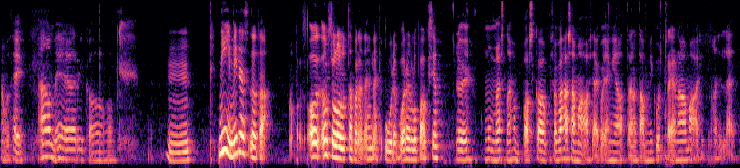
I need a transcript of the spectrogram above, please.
No mut hei, Amerika. Mm. Niin, mitäs tota... Onko sulla ollut tapana tehdä näitä uuden vuoden lupauksia? Ei. Mun mielestä ne on ihan paskaa. Se on vähän sama asia, kun jengi aloittaa aina tammikuussa treenaamaan ja sitten on silleen, että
